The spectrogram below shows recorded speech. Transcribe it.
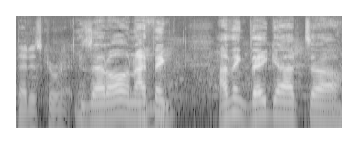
That is correct. Is that all? And I think, I think they got uh,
